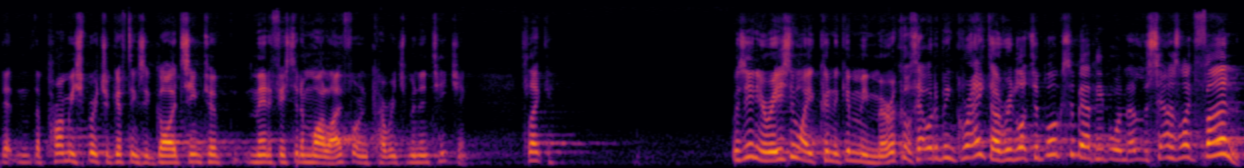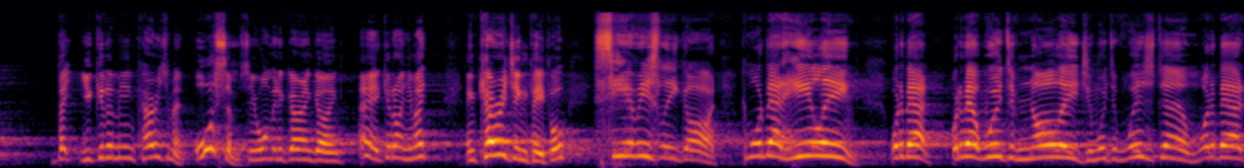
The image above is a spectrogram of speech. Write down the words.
that the primary spiritual giftings that God seemed to have manifested in my life were encouragement and teaching. It's like, was there any reason why you couldn't have given me miracles? That would have been great. I've read lots of books about people and it sounds like fun. But you've given me encouragement. Awesome. So you want me to go around going, hey, get on you, mate. Encouraging people. Seriously, God. Come on, what about healing? What about, what about words of knowledge and words of wisdom? What about,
